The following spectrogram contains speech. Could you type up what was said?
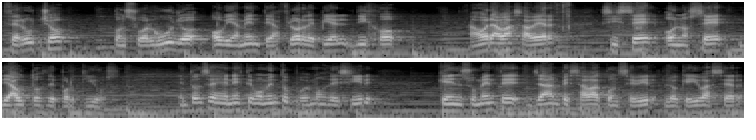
Ferrucho, con su orgullo obviamente a flor de piel, dijo, ahora vas a ver si sé o no sé de autos deportivos. Entonces en este momento podemos decir que en su mente ya empezaba a concebir lo que iba a ser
